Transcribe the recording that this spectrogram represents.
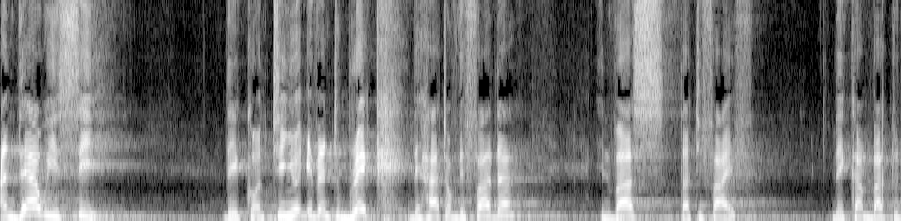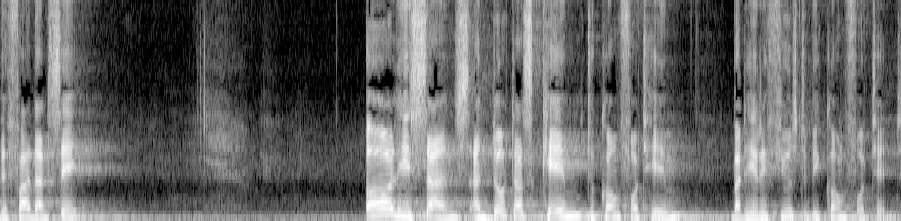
And there we see they continue even to break the heart of the father. In verse 35, they come back to the father and say, All his sons and daughters came to comfort him, but he refused to be comforted.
